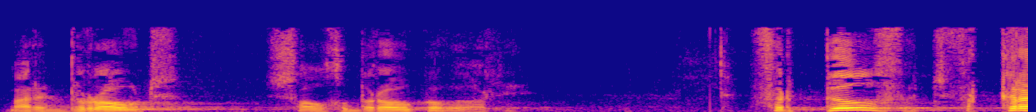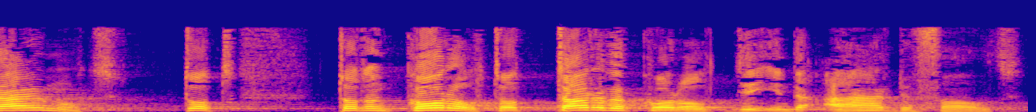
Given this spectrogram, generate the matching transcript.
Maar het brood zal gebroken worden. Verpulverd, verkruimeld, tot, tot een korrel, tot tarwekorrel die in de aarde valt.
